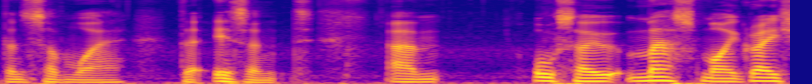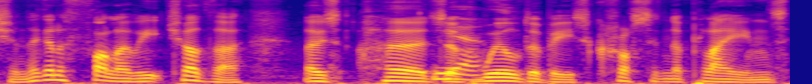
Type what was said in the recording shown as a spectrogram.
than somewhere that isn't. Um, also, mass migration. They're going to follow each other. Those herds Yeah. of wildebeest crossing the plains,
